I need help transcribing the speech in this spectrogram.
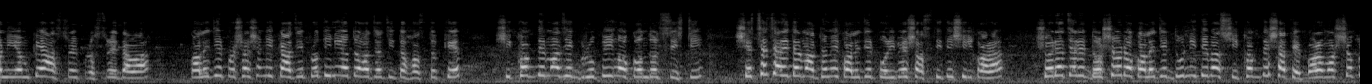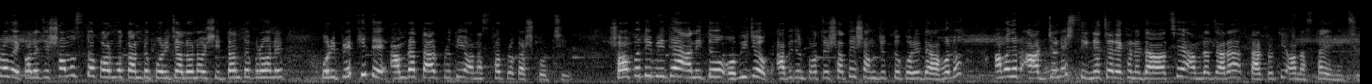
অনিয়মকে আশ্রয় প্রশ্রয় দেওয়া, কলেজের প্রশাসনিক কাজে প্রতিনিয়ত অযাচিত হস্তক্ষেপ, শিক্ষকদের মাঝে গ্রুপিং ও কোন্দল সৃষ্টি, স্বেচ্ছাচারিতার মাধ্যমে কলেজের পরিবেশ অস্থিতিশীল করা স্বৈরাচারের দোষর ও কলেজের দুর্নীতিবাজ শিক্ষকদের সাথে পরামর্শক্রমে কলেজের সমস্ত কর্মকাণ্ড পরিচালনা ও সিদ্ধান্ত গ্রহণের পরিপ্রেক্ষিতে আমরা তার প্রতি অনাস্থা প্রকাশ করছি। সভাপতি বিরুদ্ধে আনিত অভিযোগ, আবেদনপত্রের সাথে সংযুক্ত করে দেওয়া হলো। আমাদের আটজনের সিগনেচার এখানে দেওয়া আছে, আমরা যারা তার প্রতি অনাস্থা এনেছি।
